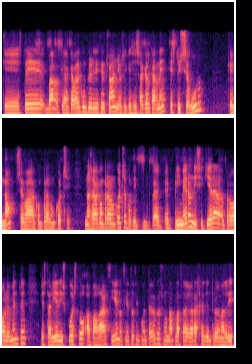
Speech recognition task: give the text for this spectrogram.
que esté, que acaba de cumplir 18 años y que se saque el carnet, estoy seguro que no se va a comprar un coche. No se va a comprar un coche porque eh, primero ni siquiera probablemente estaría dispuesto a pagar 100 o 150 euros en una plaza de garaje dentro de Madrid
